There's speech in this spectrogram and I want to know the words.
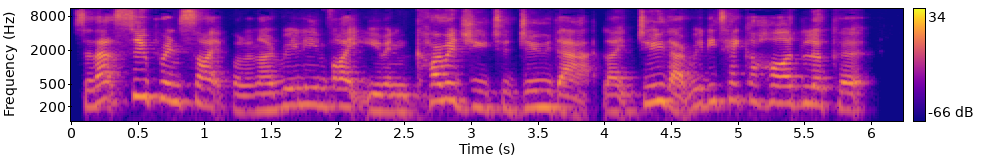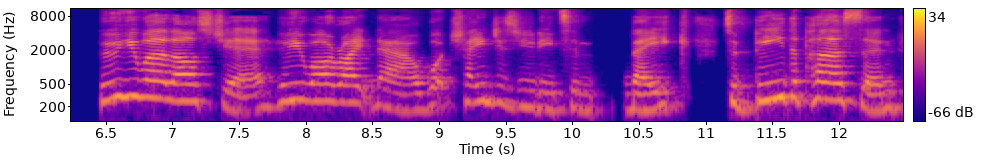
So that's super insightful. And I really invite you and encourage you to do that. Like, do that. Really take a hard look at who you were last year, who you are right now, what changes you need to make to be the person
